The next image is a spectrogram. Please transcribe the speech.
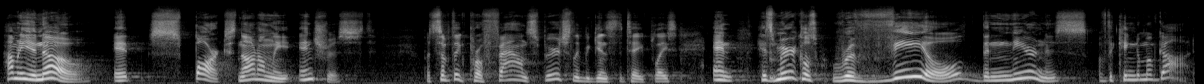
How many of you know it sparks not only interest, but something profound spiritually begins to take place. And his miracles reveal the nearness of the kingdom of God.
